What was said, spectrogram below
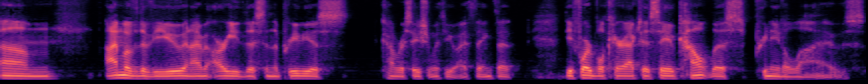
um i'm of the view and i've argued this in the previous conversation with you i think that the affordable care act has saved countless prenatal lives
